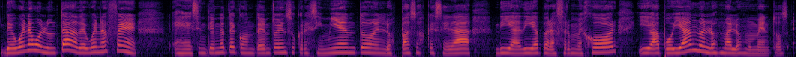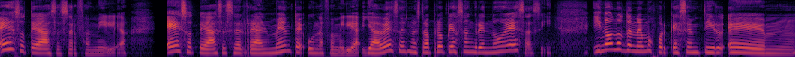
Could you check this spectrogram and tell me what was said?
de buena voluntad, de buena fe, eh, sintiéndote contento en su crecimiento, en los pasos que se da día a día para ser mejor y apoyando en los malos momentos. Eso te hace ser familia. Eso te hace ser realmente una familia. Y a veces nuestra propia sangre no es así. Y no nos tenemos por qué sentir em,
